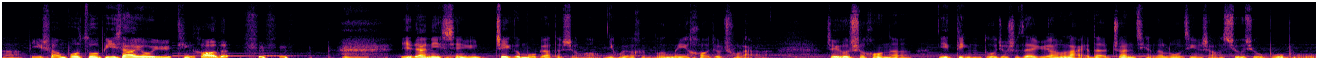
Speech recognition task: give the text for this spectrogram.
啊，比上不足，比下有余，挺好的。一旦你陷于这个目标的时候，你会有很多内耗就出来了。这个时候呢，你顶多就是在原来的赚钱的路径上修修补补，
